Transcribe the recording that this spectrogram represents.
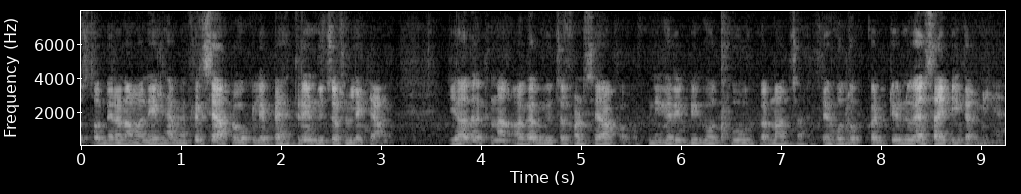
दोस्तों, मेरा नाम अनिल है। मैं फिर से आप लोगों के लिए बेहतरीन म्यूचुअल फंड लेके आऊँ। याद रखना, अगर म्यूचुअल फंड से आप अपनी गरीबी को दूर करना चाहते हो तो कंटिन्यू एसआईपी करनी है।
